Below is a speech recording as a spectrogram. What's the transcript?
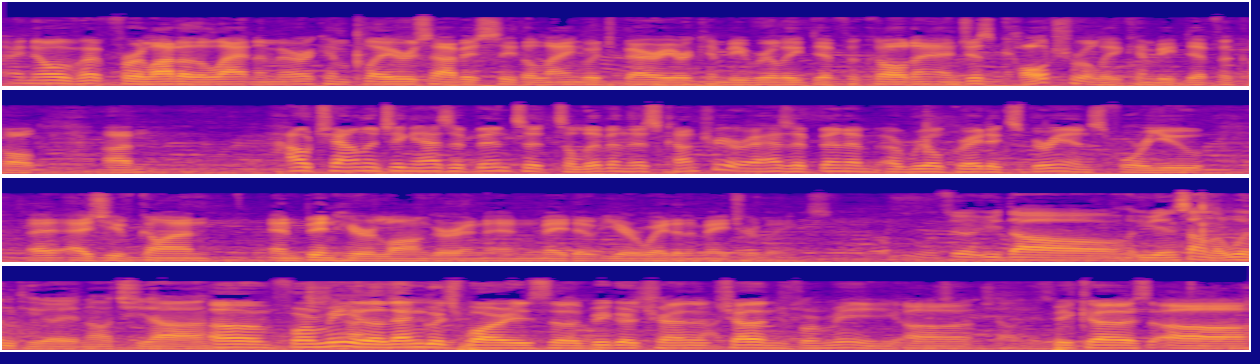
I know that for a lot of the Latin American players, obviously the language barrier can be really difficult, and just culturally can be difficult. Um, how challenging has it been to, to live in this country, or has it been a, a real great experience for you uh, as you've gone and been here longer and, and made it your way to the major leagues? 只有遇到语言上的问题而已，然后其他 Um, for me, the language part is a bigger challenge challenge for me uh, because uh,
